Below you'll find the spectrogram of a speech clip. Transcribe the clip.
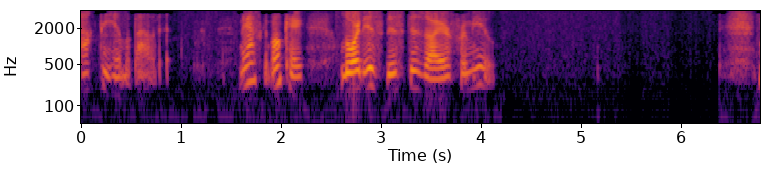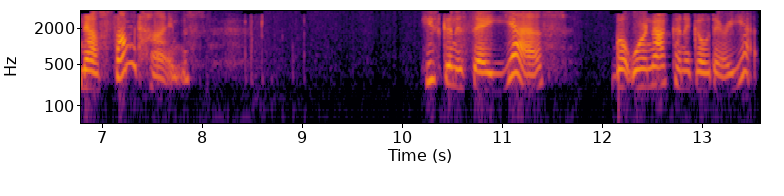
talk to him about it. And ask him, okay, Lord, is this desire from you? Now, sometimes he's going to say yes, but we're not going to go there yet.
